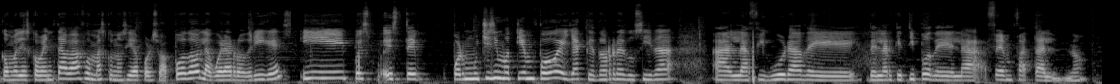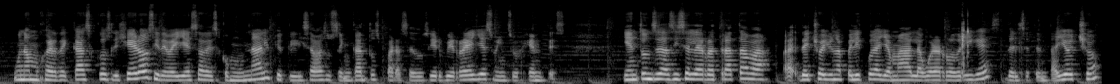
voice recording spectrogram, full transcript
como les comentaba, fue más conocida por su apodo, la Güera Rodríguez. Y pues este, por muchísimo tiempo ella quedó reducida a la figura de, del arquetipo de la femme fatal, ¿no? Una mujer de cascos ligeros y de belleza descomunal que utilizaba sus encantos para seducir virreyes o insurgentes. Y entonces así se le retrataba. De hecho hay una película llamada La Güera Rodríguez del 78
